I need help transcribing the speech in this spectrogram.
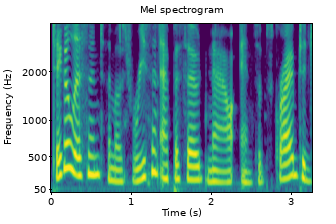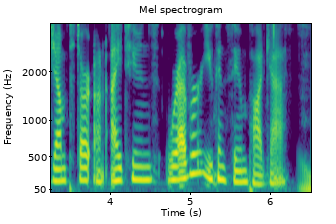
Take a listen to the most recent episode now and subscribe to Jumpstart on iTunes, wherever you consume podcasts.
